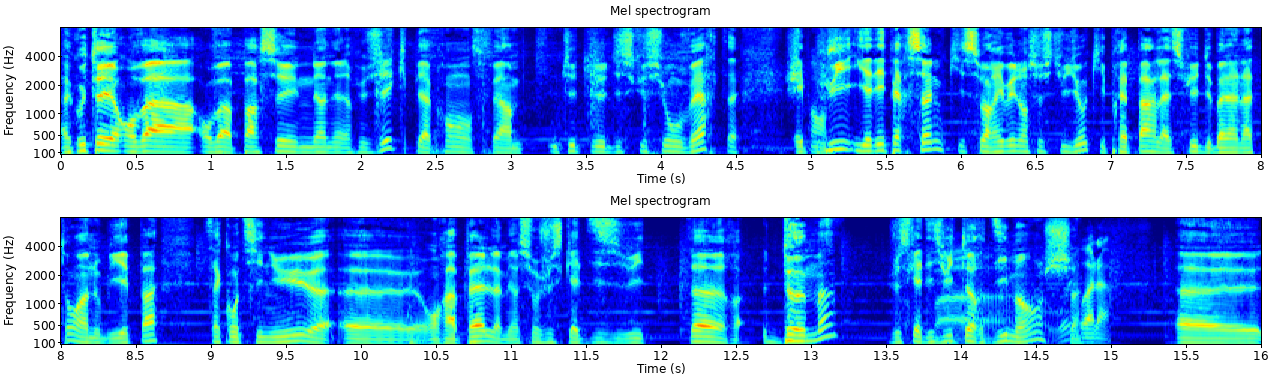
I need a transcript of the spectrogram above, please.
Écoutez, on va, on va passer une dernière musique, puis après on se fait un- une petite discussion ouverte. Je Et pense. puis, il y a des personnes qui sont arrivées dans ce studio qui préparent la suite du Bananaton. Hein, N'oubliez pas, ça continue. euh, on rappelle, bien sûr, jusqu'à 18h demain, jusqu'à 18h Bah, dimanche. Voilà. Euh,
